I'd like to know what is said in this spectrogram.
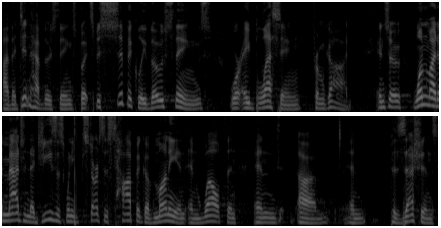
uh, that didn't have those things, but specifically those things were a blessing from God. And so one might imagine that Jesus, when he starts this topic of money and, and wealth and, and, um, and possessions,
